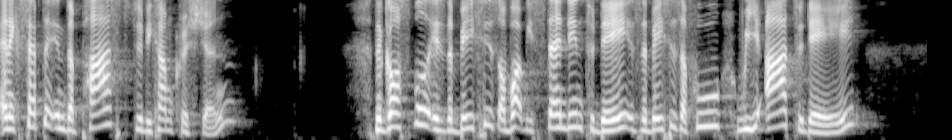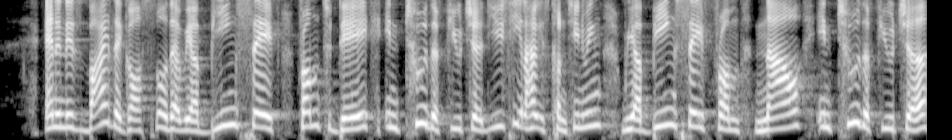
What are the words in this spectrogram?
and accepted in the past to become Christian. The gospel is the basis of what we stand in today, it's the basis of who we are today. And it is by the gospel that we are being saved from today into the future. Do you see how it's continuing? We are being saved from now into the future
